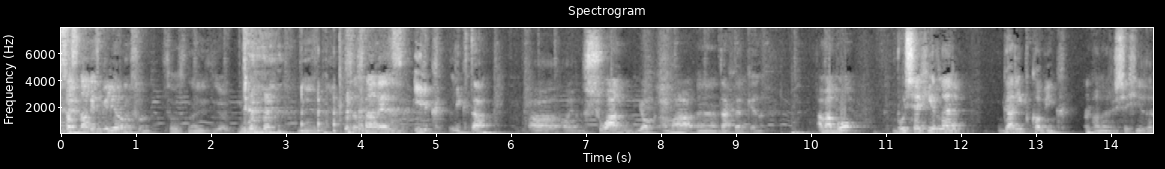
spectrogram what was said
Sosnowiec biliyor musun? Sosnayız yok. Niye? Sosnowiec ilk ligde oynadı. Şu an yok ama daha erken. Ama bu bu şehirler garip komik olan şehirler.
